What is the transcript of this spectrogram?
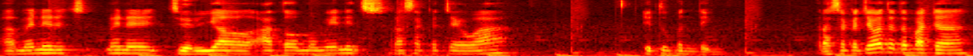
uh, manage manajerial atau memanage rasa kecewa itu penting Rasa kecewa tetap ada,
